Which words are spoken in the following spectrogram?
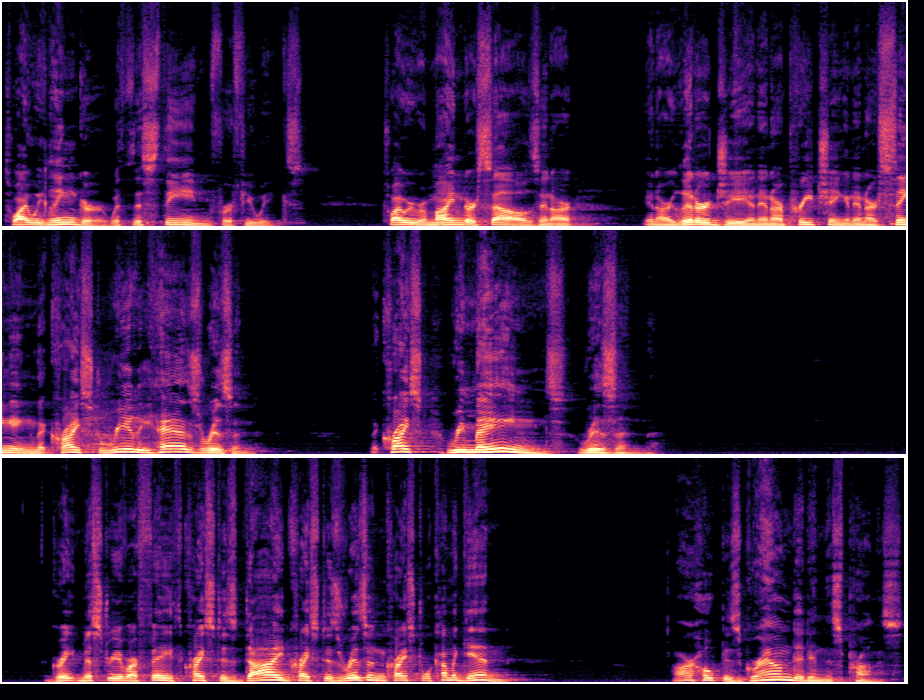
It's why we linger with this theme for a few weeks. It's why we remind ourselves in our, in our liturgy and in our preaching and in our singing that Christ really has risen, that Christ remains risen. The great mystery of our faith Christ has died, Christ is risen, Christ will come again. Our hope is grounded in this promise.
